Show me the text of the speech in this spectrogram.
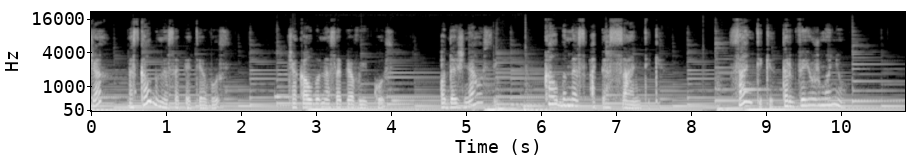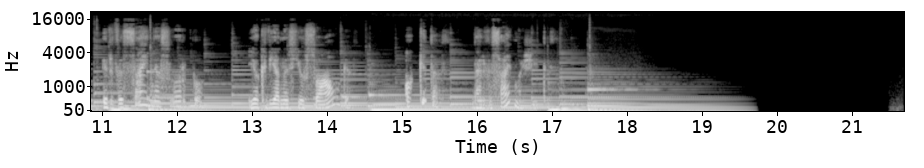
Čia mes kalbamės apie tėvus, čia kalbamės apie vaikus, o dažniausiai kalbamės apie santyki. Santyki tarp dviejų žmonių. Ir visai nesvarbu, jog vienas jų suaugęs, o kitas dar visai mažytis.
